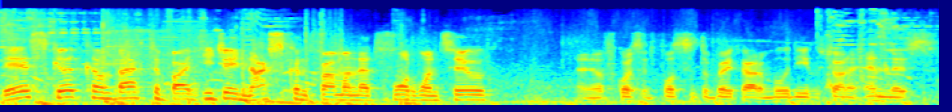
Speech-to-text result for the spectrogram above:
This could come back to bite DJ. Nice confirm on that forward one too. And of course it forces the break out of Moody who's trying to end this.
